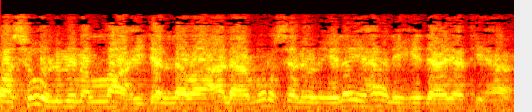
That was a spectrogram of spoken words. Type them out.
رسول من الله جل وعلا مرسل إليها لهدايتها.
